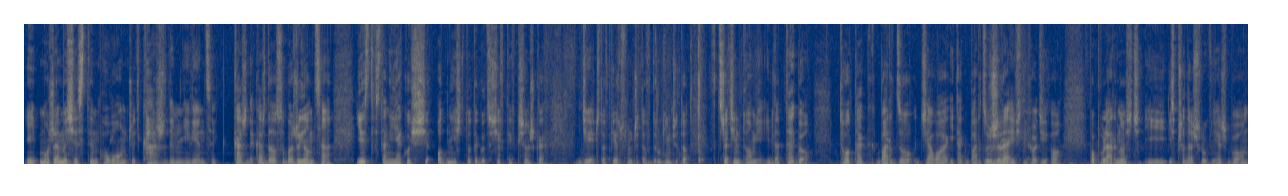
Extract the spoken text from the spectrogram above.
i możemy się z tym połączyć, każdy mniej więcej. Każdy, każda osoba żyjąca jest w stanie jakoś się odnieść do tego, co się w tych książkach dzieje. Czy to w pierwszym, czy to w drugim, czy to w trzecim tomie. I dlatego to tak bardzo działa i tak bardzo żre, jeśli chodzi o popularność i, i sprzedaż również, bo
